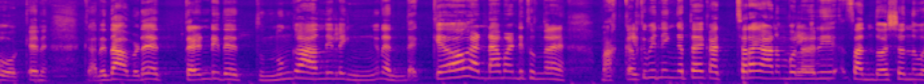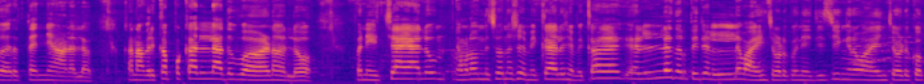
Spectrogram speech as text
പോക്കേനെ. കാരണം ഇത് അവിടെ എത്തേണ്ട ഇത് എത്തുന്നും കാണുന്നില്ല. ഇങ്ങനെ എന്തൊക്കെയോ കണ്ടാൻ വേണ്ടി തിന്നണേ. മക്കൾക്ക് പിന്നെ ഇങ്ങനത്തെ കച്ചറ കാണുമ്പോൾ ഒരു സന്തോഷം ഒന്ന് വേറെ തന്നെയാണല്ലോ. കാരണം അവർക്ക് അപ്പൊക്കല്ല അത് വേണമല്ലോ. അപ്പം നെച്ചായാലും നമ്മളൊന്നിച്ച് വന്ന് ക്ഷമിക്കായാലും ക്ഷമിക്ക എല്ലാം നിർത്തിയിട്ട് എല്ലാം വാങ്ങിച്ചു കൊടുക്കും. നെജിച്ച് ഇങ്ങനെ വാങ്ങിച്ചു കൊടുക്കും.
